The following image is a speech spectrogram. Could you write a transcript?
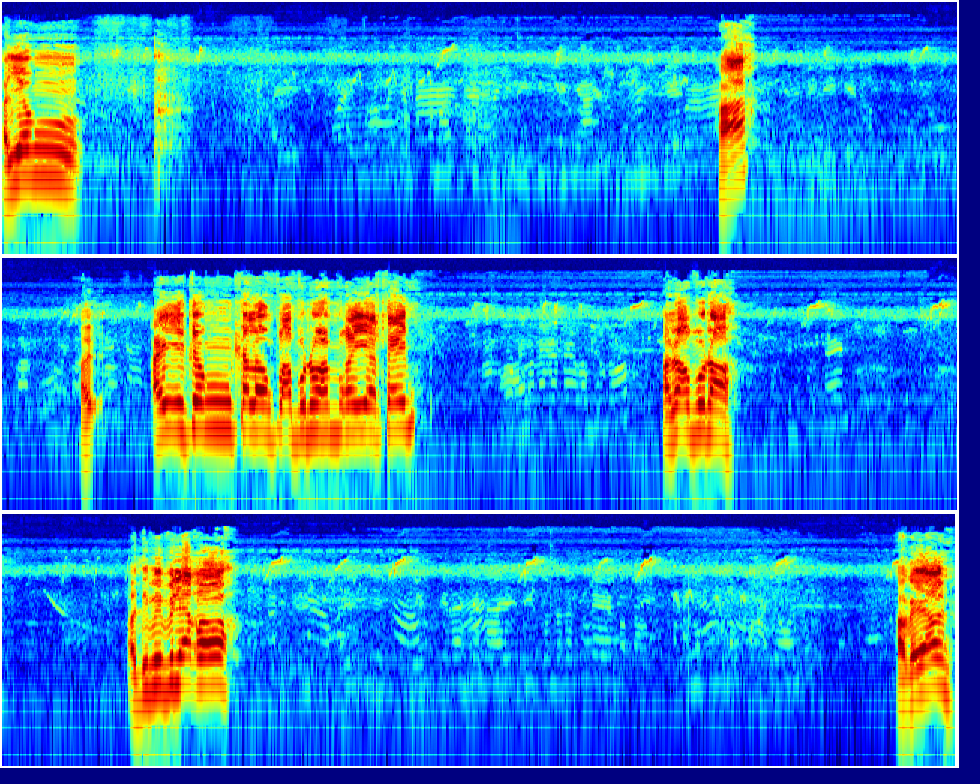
Ay, yung... Ha? Ay, ay itong talong paabunuhan mo kay Artem? Ano abuno? Ah, di bibili ako. Ah, gayon?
